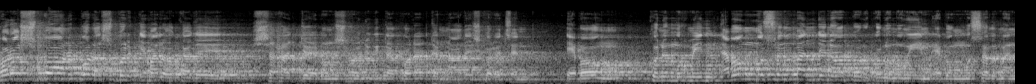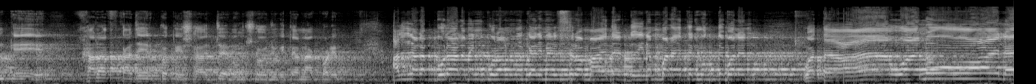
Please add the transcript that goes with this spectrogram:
পরস্পর পরস্পরকে ভালো কাজে সাহায্য এবং সহযোগিতা করার জন্য আদেশ করেছেন এবং কোনো মুমিন এবং মুসলমান যেন অপর কোনো মুমিন এবং মুসলমানকে খারাপ কাজের প্রতি সাহায্য এবং সহযোগিতা না করে। আল্লাহ রাব্বুল আলামিন কোরআনুল কারীমের সূরা মায়েদার 2 নম্বর আয়াতের মধ্যে বলেন, ওয়া তাআওয়ানু আলাল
